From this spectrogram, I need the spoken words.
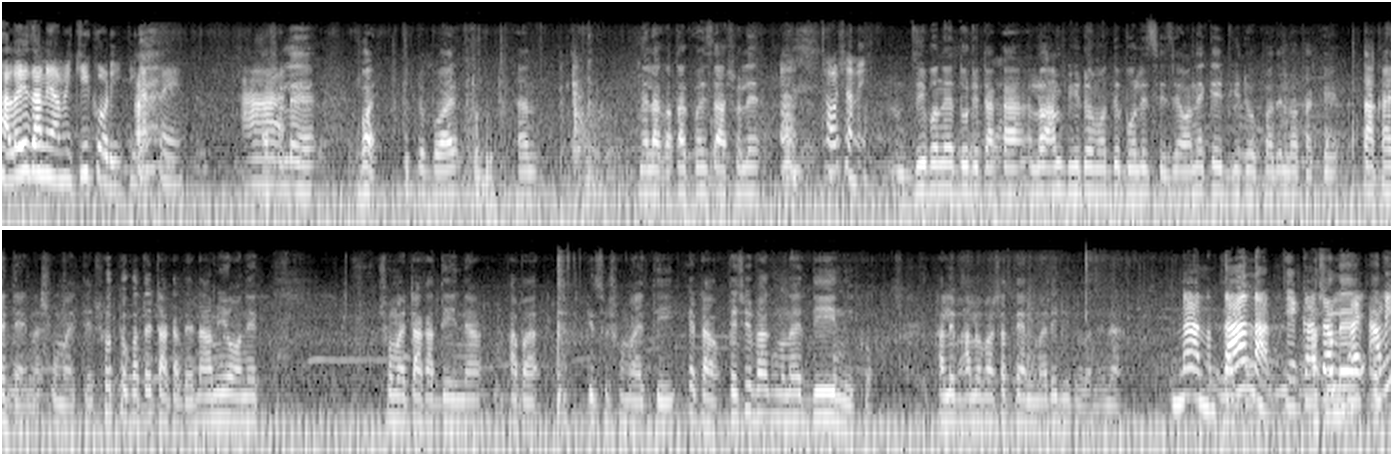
ভালোই জানে আমি কি করি ঠিক আছে? আসলে বয় একটু বয় মেলা কথা কইছে আসলে সমস্যা নেই। জীবনে দুটি টাকা আমি ভিডিওর মধ্যে বলেছি যে অনেকেই ভিডিও করে লতাকে টাকাই দেয় না সময়তে। সত্য কথাই টাকা দেয় না। আমিও অনেক সময় টাকা দিই না আবার কিছু সময় দিই। এটা বেশিরভাগ মনে হয় দিই নিকো খালি ভালোবাসা তেল মারি ভিডিও বানাই না? না না তা না। ভাই আমি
